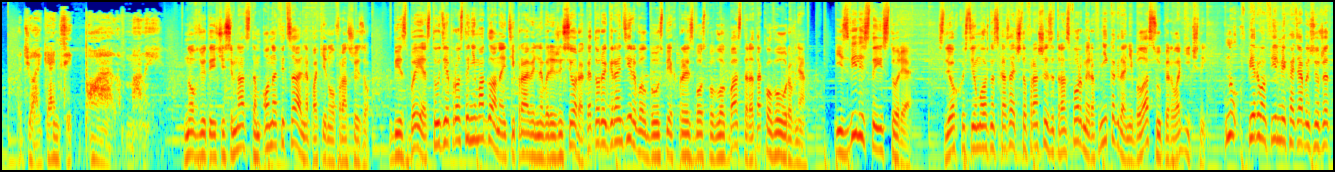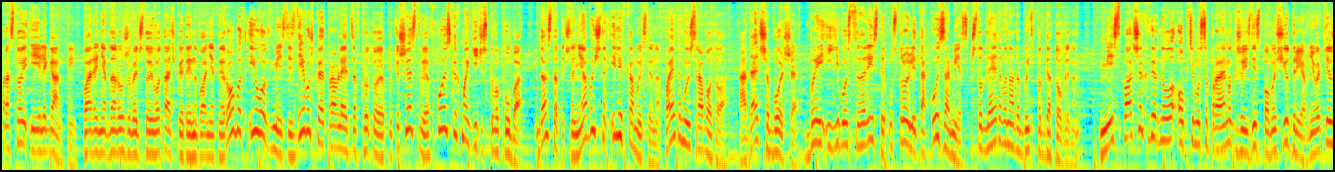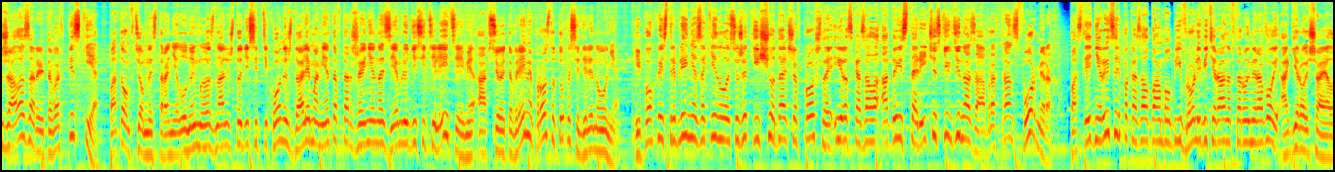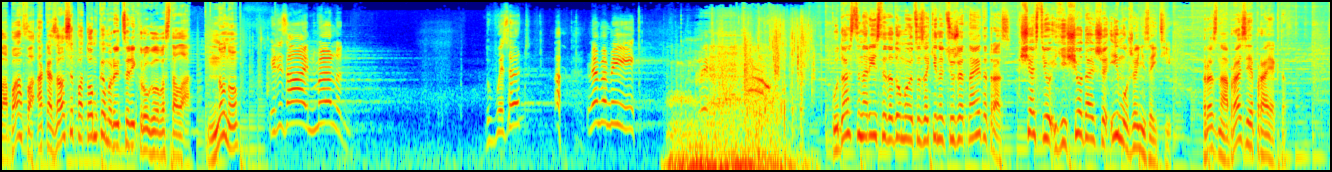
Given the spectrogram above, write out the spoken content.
Но в 2017 он официально покинул франшизу. Без Бэя студия просто не могла найти правильного режиссера, который гарантировал бы успех производства блокбастера такого уровня. Извилистая история. С легкостью можно сказать, что франшиза трансформеров никогда не была супер логичной. Ну, в первом фильме хотя бы сюжет простой и элегантный. Парень обнаруживает, что его тачка это инопланетный робот, и он вместе с девушкой отправляется в крутое путешествие в поисках магического куба. Достаточно необычно и легкомысленно, поэтому и сработало. А дальше больше. Бэй и его сценаристы устроили такой замес, что для этого надо быть подготовленным. Месть падших вернула Оптимуса Прайма к жизни с помощью древнего кинжала, зарытого в песке. Потом в темной стороне Луны мы узнали, что Десептиконы ждали момента вторжения на Землю десятилетиями, а все это время просто тупо сидели на Луне. Эпоха истребления закинула сюжет еще дальше в прошлое и рассказала о доисторических динозаврах-трансформерах. Последний рыцарь показал Бамблби в роли ветерана Второй мировой, а герой Шая Лабафа оказался потомком рыцарей круглого стола. Ну-ну. Remember me? Куда сценаристы додумаются закинуть сюжет на этот раз? К счастью, еще дальше им уже не зайти. Разнообразие проектов.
